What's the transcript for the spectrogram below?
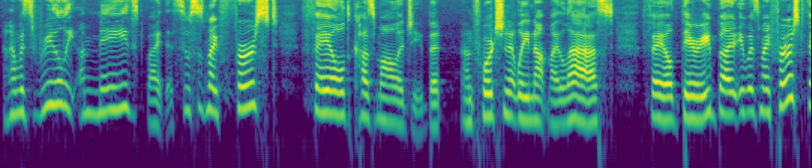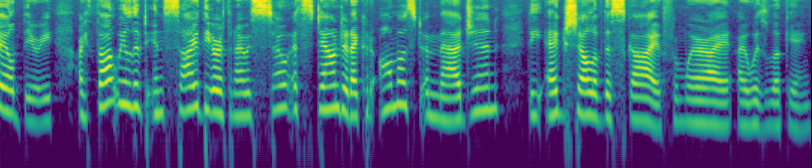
And I was really amazed by this. This was my first failed cosmology, but unfortunately not my last failed theory, but it was my first failed theory. I thought we lived inside the earth, and I was so astounded. I could almost imagine the eggshell of the sky from where I, I was looking.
